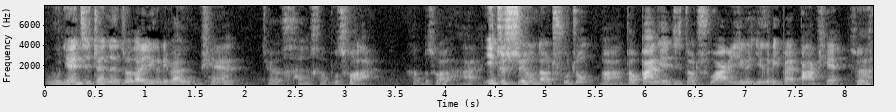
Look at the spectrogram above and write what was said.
五年级真能做到一个礼拜五篇，就很很不错了，很不错了啊！一直适用到初中啊，到八年级到初二一个一个礼拜八篇，是吧？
